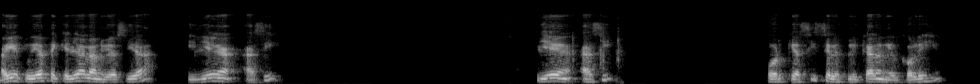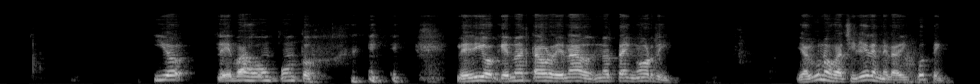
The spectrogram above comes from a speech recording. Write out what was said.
Hay estudiantes que llegan a la universidad y llegan así. Llegan así. Porque así se le explicaron en el colegio. Y yo le bajo un punto. le digo que no está ordenado, no está en orden. Y algunos bachilleres me la discuten.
